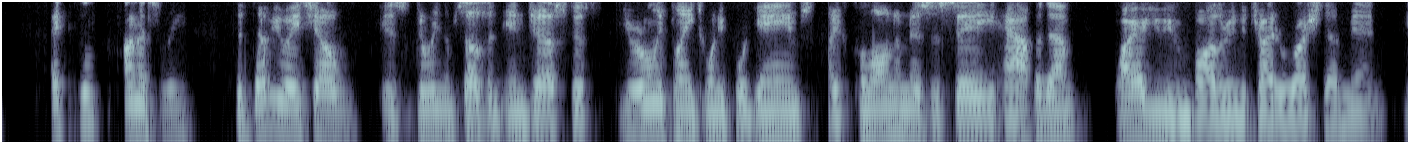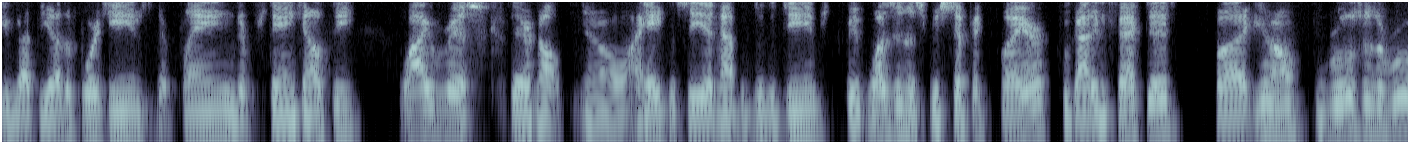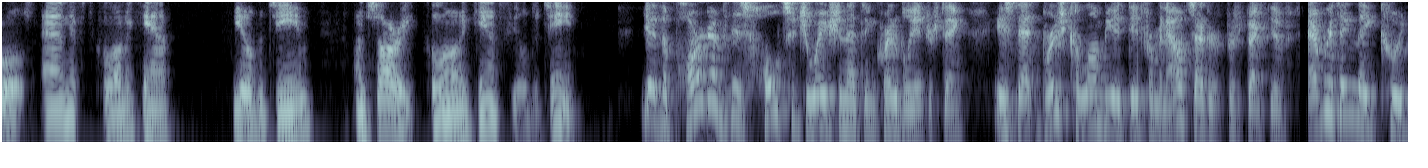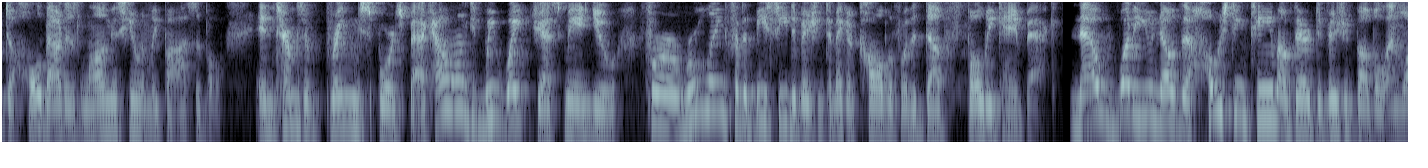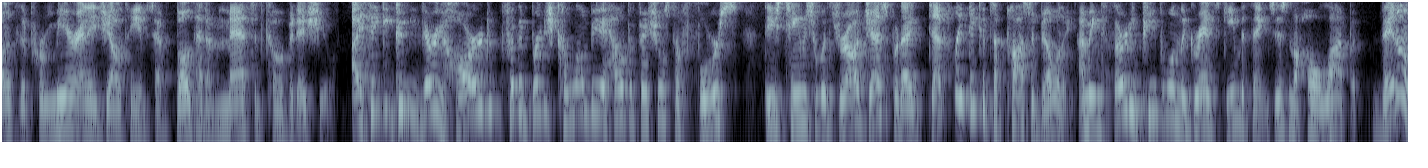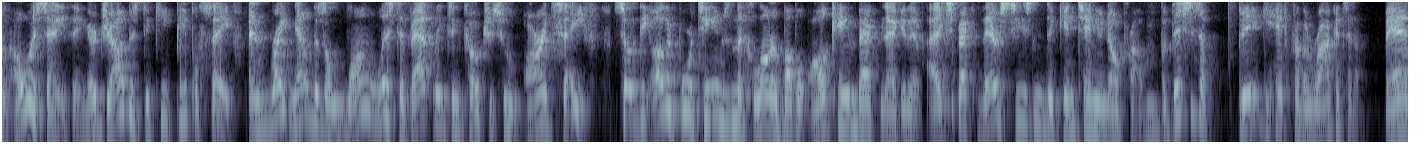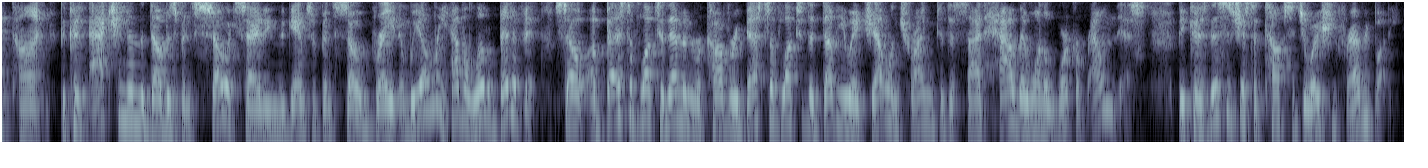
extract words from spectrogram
I think honestly, the WHL is doing themselves an injustice. You're only playing 24 games. If Kelowna misses, say, half of them, why are you even bothering to try to rush them in? You've got the other four teams, they're playing, they're staying healthy. Why risk their health? You know, I hate to see it happen to the teams. It wasn't a specific player who got infected, but, you know, rules are the rules. And if Kelowna can't field a team. I'm sorry, Kelowna can't field a team. Yeah, the part of this whole situation that's incredibly interesting is that British Columbia did, from an outsider's perspective, everything they could to hold out as long as humanly possible in terms of bringing sports back. How long did we wait, Jess, me and you, for a ruling for the BC division to make a call before the dub fully came back? Now, what do you know? The hosting team of their division bubble and one of the premier NHL teams have both had a massive COVID issue. I think it could be very hard for the British Columbia health officials to force these teams withdraw, Jess, but I definitely think it's a possibility. I mean, 30 people in the grand scheme of things isn't a whole lot, but they don't owe us anything. Their job is to keep people safe. And right now, there's a long list of athletes and coaches who aren't safe. So the other four teams in the Kelowna bubble all came back negative. I expect their season to continue no problem, but this is a big hit for the Rockets at a bad time because action in the dub has been so exciting. The games have been so great, and we only have a little bit of it. So, uh, best of luck to them in recovery. Best of luck to the WHL in trying to decide how they want to work around this because this is just a tough situation for everybody.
